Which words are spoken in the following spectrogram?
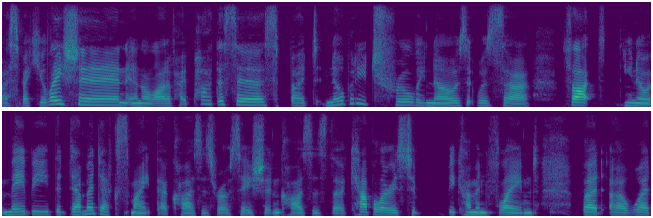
uh, speculation and a lot of hypothesis, but nobody truly knows. It was uh, thought, you know, it may be the Demodex mite that causes rosacea and causes the capillaries to become inflamed. But uh, what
